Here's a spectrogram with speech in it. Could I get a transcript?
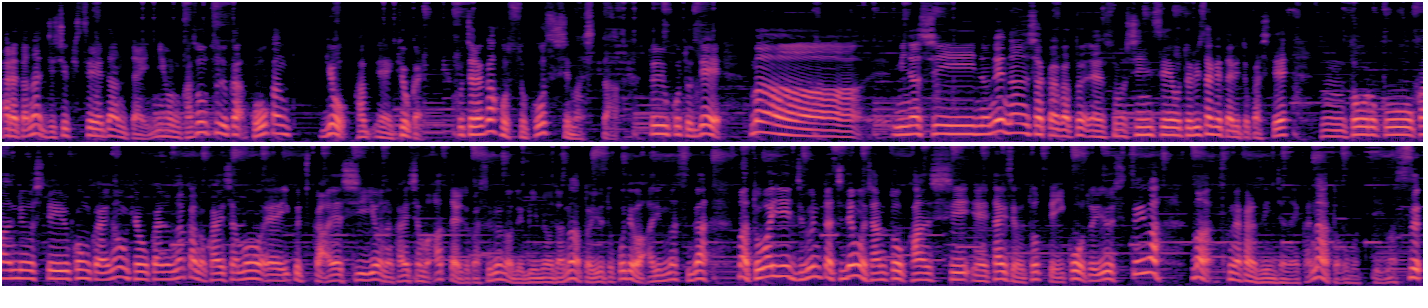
新たな自主規制団体日本仮想通貨交換業、協会こちらが発足をしました。ということでまあみなしのね何社かがと、え、その申請を取り下げたりとかして、うん、登録を完了している今回の協会の中の会社も、えー、いくつか怪しいような会社もあったりとかするので微妙だなというところではありますが、まあ、とはいえ自分たちでもちゃんと監視、えー、体制を取っていこうという姿勢は、まあ、少なからずいいんじゃないかなと思っています。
